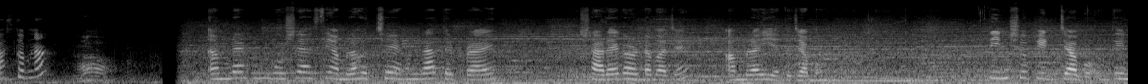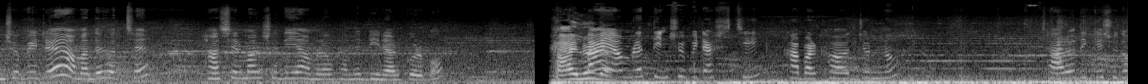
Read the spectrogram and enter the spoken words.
বাস্তব না? আমরা এখন বসে আছি আমরা হচ্ছে এখন রাতের প্রায় সাড়ে এগারোটা বাজে আমরা ইয়েতে যাব। তিনশো ফিট যাব। তিনশো ফিটে আমাদের হচ্ছে হাঁসের মাংস দিয়ে আমরা ওখানে ডিনার করব। তাই আমরা তিনশো ফিট আসছি খাবার খাওয়ার জন্য। চারোদিকে শুধু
